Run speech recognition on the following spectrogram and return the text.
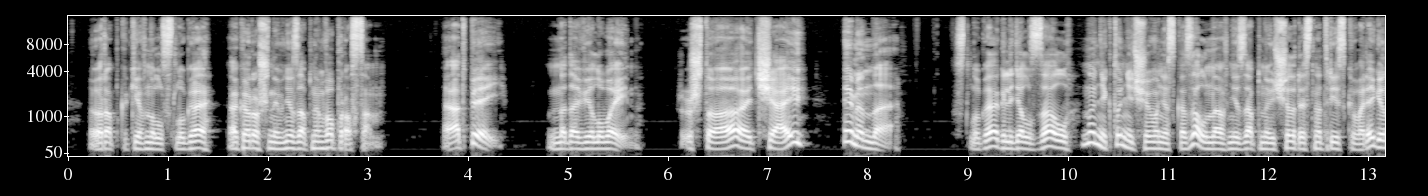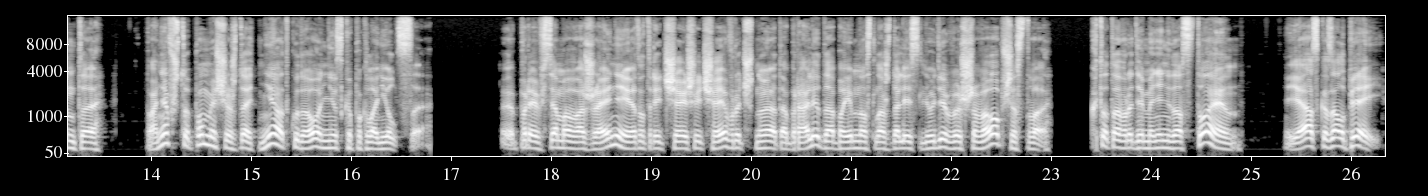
— робко кивнул слуга, окорошенный внезапным вопросом. «Отпей!» — надавил Уэйн. «Что, чай? Именно!» Слуга оглядел зал, но никто ничего не сказал на внезапную щедрость натрийского регента, поняв, что помощи ждать неоткуда, он низко поклонился. «При всем уважении, этот редчайший чай вручную отобрали, дабы им наслаждались люди высшего общества. Кто-то вроде меня недостоин. Я сказал «пей».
